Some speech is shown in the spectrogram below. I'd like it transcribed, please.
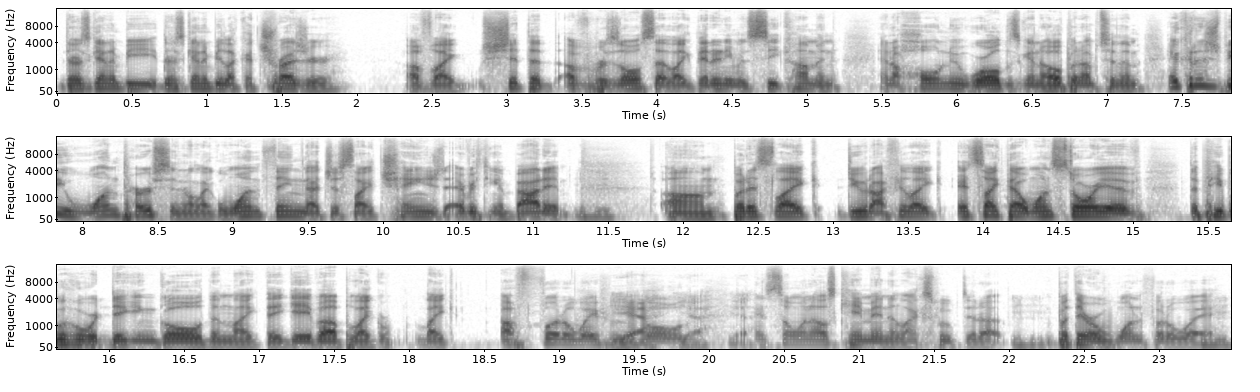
there's gonna be there's gonna be like a treasure of like shit that of results that like they didn't even see coming and a whole new world is going to open up to them it could just be one person or like one thing that just like changed everything about it um but it's like dude i feel like it's like that one story of the people who were digging gold and like they gave up like like a foot away from yeah, the gold yeah, yeah. and someone else came in and like swooped it up Mhm. but they were one foot away Mhm.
